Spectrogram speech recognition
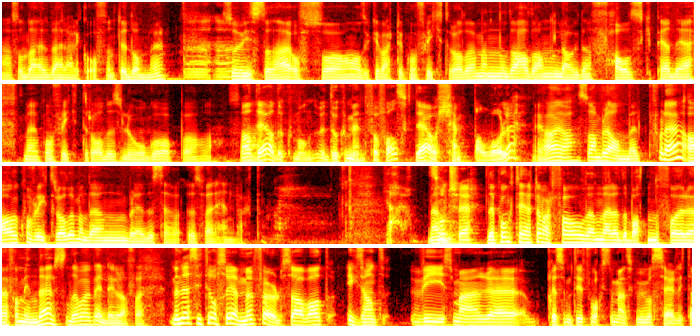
Altså der, der, er det ikke offentlige dommer. Uh -huh. Så viste det her også, Han hadde ikke vært i konfliktrådet, men da hadde han lagd en falsk PDF med konfliktrådets logo oppå. Ja, Det er dokument, dokumentforfalsk. Det er jo kjempealvorlig. Ja, ja, Så han ble anmeldt for det av konfliktrådet, men den ble dessverre henlagt. Ja, ja. Men sånn skjer. det punkterte i hvert fall den der debatten for, for min del, så det var jeg veldig glad for. Men jeg sitter også hjemme med en følelse av at ikke sant, vi som er eh, presumptivt voksne mennesker, vi må se litt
